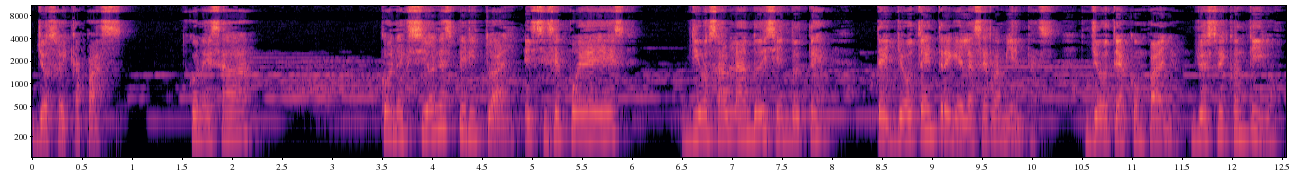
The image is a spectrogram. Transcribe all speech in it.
yo soy capaz, con esa conexión espiritual. El sí se puede es Dios hablando diciéndote, te, yo te entregué las herramientas, yo te acompaño, yo estoy contigo.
